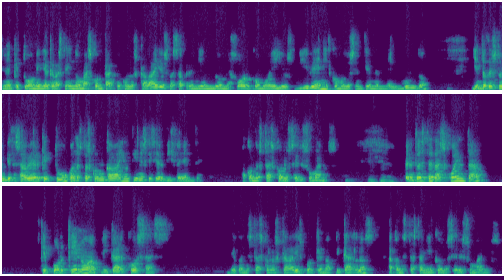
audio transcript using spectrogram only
en el que tú a medida que vas teniendo más contacto con los caballos vas aprendiendo mejor cómo ellos viven y cómo ellos entienden el mundo. Y entonces tú empiezas a ver que tú cuando estás con un caballo tienes que ser diferente a cuando estás con los seres humanos. Pero entonces te das cuenta que por qué no aplicar cosas de cuando estás con los caballos, ¿por qué no aplicarlos a cuando estás también con los seres humanos?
